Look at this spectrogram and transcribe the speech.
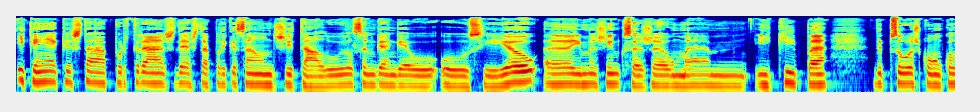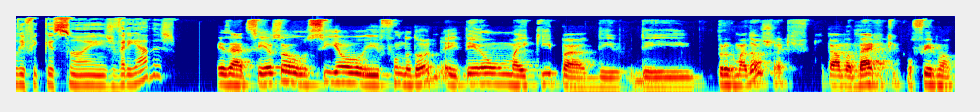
E quem é que está por trás desta aplicação digital? O Wilson Gang é o, o CEO. Uh, ah, imagino que seja uma um, equipa de pessoas com qualificações variadas? Exato, sim, eu sou o CEO e fundador e tenho uma equipa de, de programadores né, que, que estão no back que confirmam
